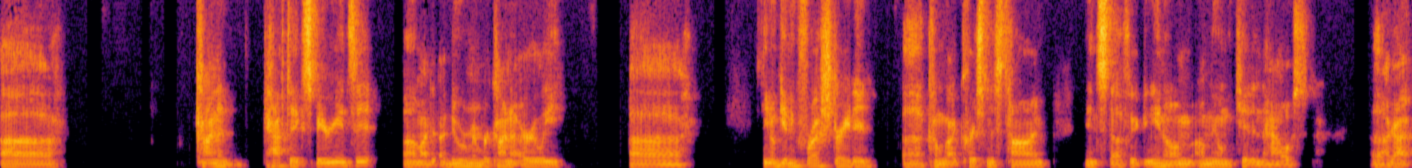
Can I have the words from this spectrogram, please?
uh, kind of have to experience it. Um, I, I do remember kind of early. Uh, you know, getting frustrated uh, come like Christmas time and stuff. It, you know, I'm I'm the only kid in the house. Uh, I got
